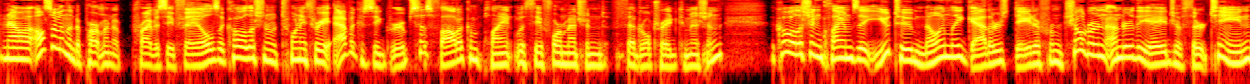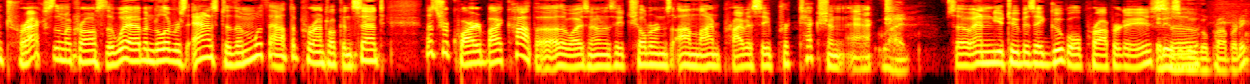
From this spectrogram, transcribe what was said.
Now, uh, also in the Department of Privacy Fails, a coalition of 23 advocacy groups has filed a complaint with the aforementioned Federal Trade Commission. The coalition claims that YouTube knowingly gathers data from children under the age of 13, tracks them across the web, and delivers ads to them without the parental consent that's required by COPPA, otherwise known as the Children's Online Privacy Protection Act. Right. So, and YouTube is a Google property. It is a Google property.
